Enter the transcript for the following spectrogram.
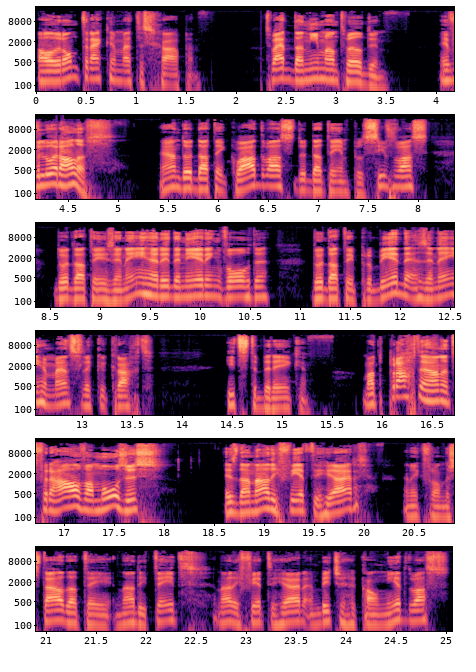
al rondtrekken met de schapen. Het werd dat niemand wil doen. Hij verloor alles. Ja, doordat hij kwaad was, doordat hij impulsief was, doordat hij zijn eigen redenering volgde, doordat hij probeerde in zijn eigen menselijke kracht iets te bereiken. Maar het prachtige aan het verhaal van Mozes is dat na die 40 jaar, en ik veronderstel dat hij na die tijd, na die 40 jaar, een beetje gekalmeerd was.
